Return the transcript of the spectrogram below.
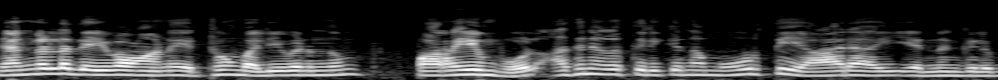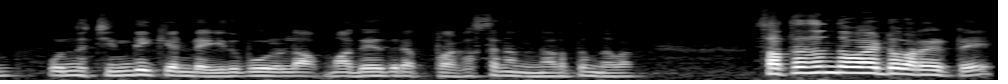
ഞങ്ങളുടെ ദൈവമാണ് ഏറ്റവും വലിയവനെന്നും പറയുമ്പോൾ അതിനകത്തിരിക്കുന്ന മൂർത്തി ആരായി എന്നെങ്കിലും ഒന്ന് ചിന്തിക്കേണ്ട? ഇതുപോലുള്ള മതേതര പ്രഹസനം നടത്തുന്നവർ. സത്യസന്ധമായിട്ട് പറയട്ടെ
